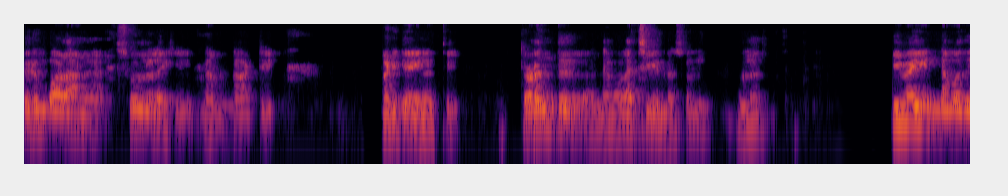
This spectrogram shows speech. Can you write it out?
பெரும்பாலான சூழ்நிலைகளில் நம் நாட்டில் மனித இனத்தில் தொடர்ந்து அந்த வளர்ச்சி என்ற சொல் உள்ளது. இவை நமது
